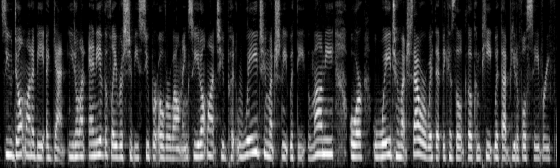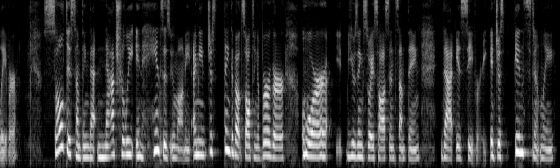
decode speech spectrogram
So you don't want to be, again, you don't want any of the flavors to be super overwhelming. So you don't want to put way too much sweet with the umami or way too much sour with it because they'll, they'll compete with that beautiful savory flavor. Salt is something that naturally enhances umami. I mean, just think about salting a burger or using soy sauce in something that is savory. It just instantly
